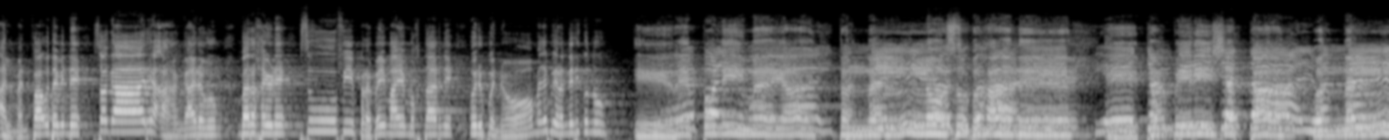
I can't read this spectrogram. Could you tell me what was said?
അൽമൻ ഫൗദവിന്റെ സ്വകാര്യ അഹങ്കാരവും ബർഹയുടെ സൂഫി പ്രഭയുമായ മുഖ്താറിന് ഒരു പൊന്നോമന പിറന്നിരിക്കുന്നു. ഏറെ പൊലിമയായി തന്നല്ലോ സുബാനേ ഏറ്റം പിരിശത്താൽ വന്നല്ലോ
